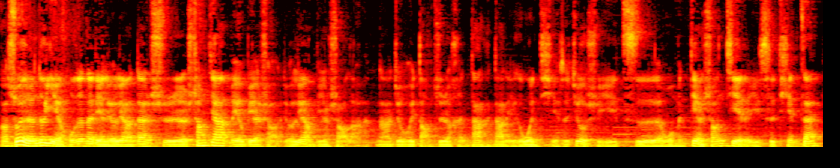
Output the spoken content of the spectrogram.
啊。所有人都眼红的那点流量，但是商家没有变少，流量变少了，那就会导致很大很大的一个问题，这就是一次我们电商界的一次天灾。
